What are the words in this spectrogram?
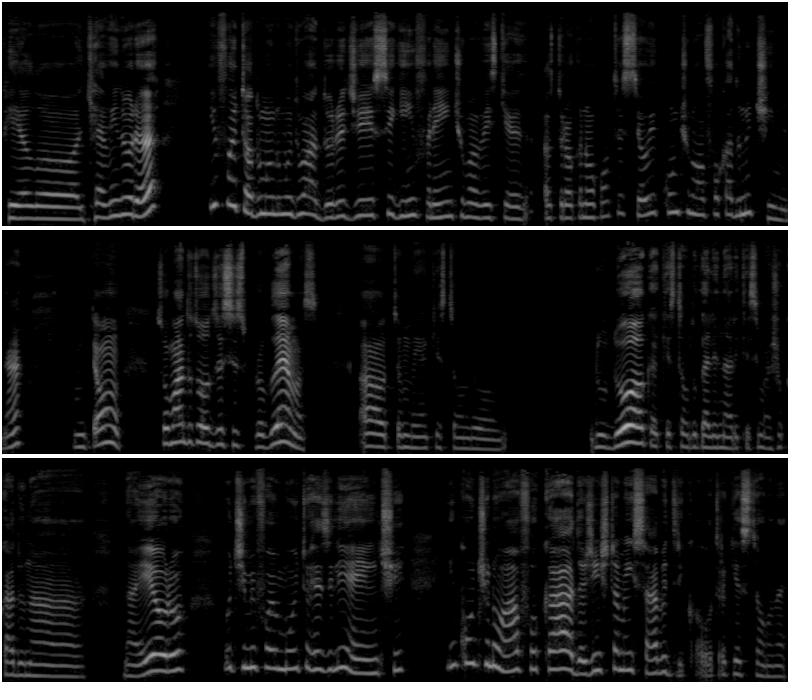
pelo Kevin Durant e foi todo mundo muito maduro de seguir em frente, uma vez que a troca não aconteceu, e continuar focado no time, né? Então, somado todos esses problemas, ah, também a questão do, do Doca, a questão do Galinari ter se machucado na, na Euro, o time foi muito resiliente em continuar focado. A gente também sabe, Drico, outra questão, né?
